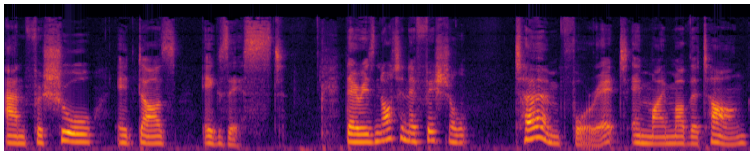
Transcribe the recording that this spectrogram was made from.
And for sure, it does exist. There is not an official term for it in my mother tongue,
